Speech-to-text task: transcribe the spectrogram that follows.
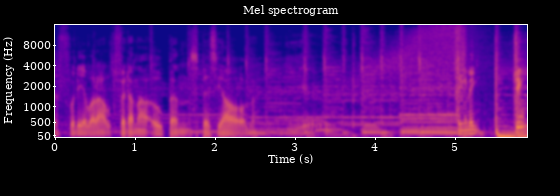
eh, får det vara allt för denna Open special. Tjingeling! Tjing.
